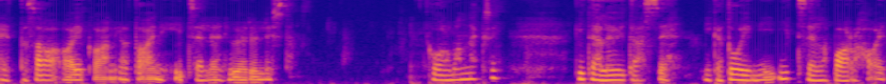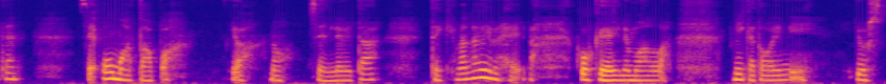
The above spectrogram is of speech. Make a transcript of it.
että saa aikaan jotain itselleen hyödyllistä. Kolmanneksi pitää löytää se, mikä toimii itsellä parhaiten, se oma tapa. Ja no, sen löytää tekemällä virheitä, kokeilemalla, mikä toimii just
